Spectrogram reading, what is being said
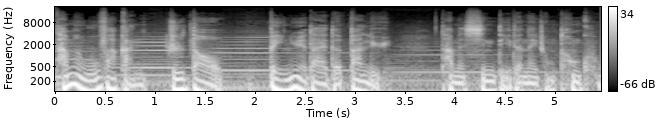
他们无法感知到被虐待的伴侣，他们心底的那种痛苦。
